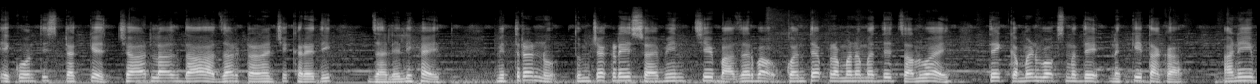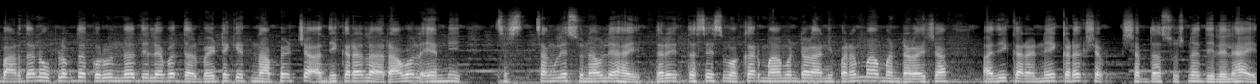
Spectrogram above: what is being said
एकोणतीस टक्के चार लाख दहा हजार टनांची खरेदी झालेली आहेत. मित्रांनो तुमच्याकडे सोयाबीनचे बाजारभाव कोणत्या प्रमाणामध्ये चालू आहे ते कमेंट बॉक्समध्ये नक्की टाका. आणि बारदान उपलब्ध करून न दिल्याबद्दल बैठकीत नाफेडच्या अधिकाऱ्याला रावल यांनी च- चांगले सुनावले आहे. तरी तसेच वकार महामंडळ आणि परम महामंडळाच्या अधिकाऱ्यांनी कडक शब शब्दात सूचना दिलेल्या आहेत.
